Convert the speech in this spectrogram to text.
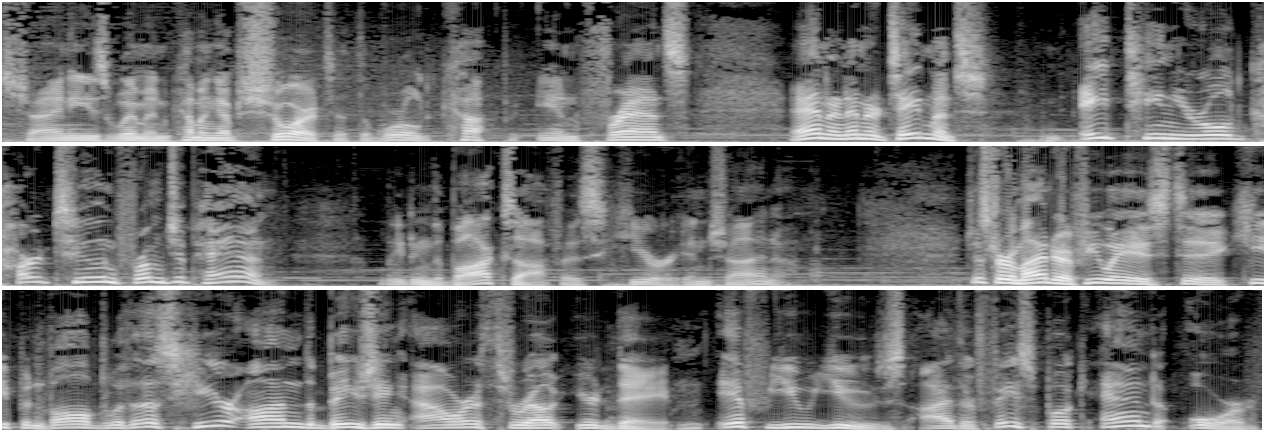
Chinese women coming up short at the World Cup in France. And in entertainment, an 18 year old cartoon from Japan leading the box office here in China. Just a reminder, a few ways to keep involved with us here on the Beijing Hour throughout your day. If you use either Facebook and or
